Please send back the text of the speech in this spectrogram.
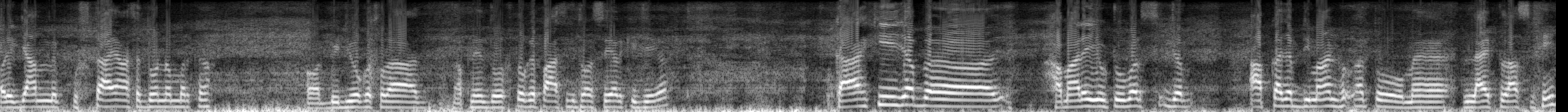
और एग्ज़ाम में पूछता है यहाँ से दो नंबर का। और वीडियो को थोड़ा अपने दोस्तों के पास भी थोड़ा शेयर कीजिएगा। कहा कि जब हमारे यूट्यूबर्स जब आपका जब डिमांड होगा तो मैं लाइव क्लास भी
